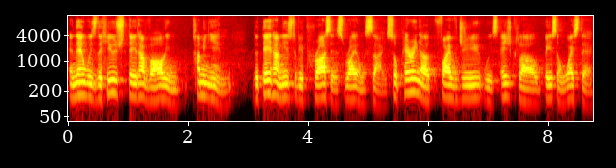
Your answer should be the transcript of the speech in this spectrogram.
And then with the huge data volume coming in, the data needs to be processed right on site. So pairing up 5G with Edge Cloud based on WISE-Stack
